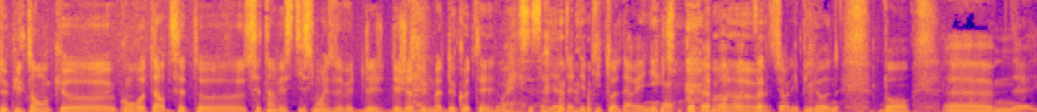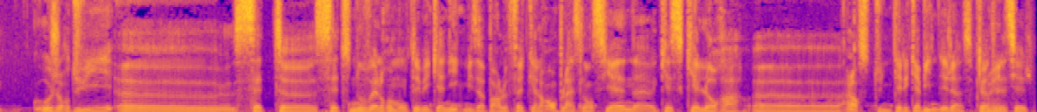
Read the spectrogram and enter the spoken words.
depuis le temps que qu'on retarde cette, euh, cet investissement, ils avaient déjà dû le mettre de côté. Oui, c'est ça. Il y a peut-être des petites toiles d'araignée voilà, ouais. sur les pylônes. Bon. Euh, aujourd'hui, euh, cette, euh, cette nouvelle remontée mécanique, mis à part le fait qu'elle remplace l'ancienne, qu'est-ce qu'elle aura euh, Alors, c'est une télécabine déjà, c'est plus un oui. télésiège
